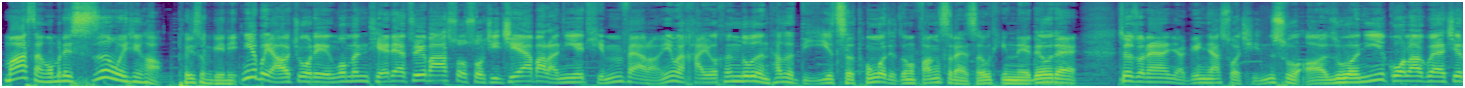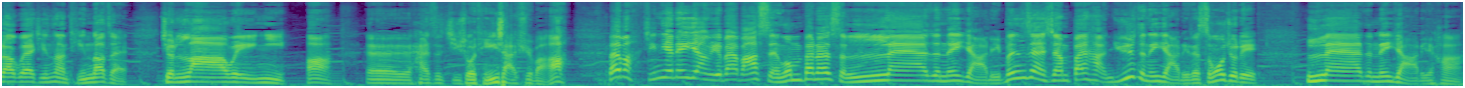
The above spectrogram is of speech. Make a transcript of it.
马上我们的私人微信号推送给你。你不要觉得我们天天嘴巴说说起简巴了，你也听烦了，因为还有很多人他是第一次通过这种方式来收听的，对不对？所以说呢，要跟人家说清楚啊。如果你哥老倌、姐老倌经常听到在，就纳为你啊，呃，还是继续听下去吧啊。来嘛，今天的洋芋摆巴士，我们摆的是男人的压力。本身还想摆下女人的压力，但是我觉得男人的压力哈，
